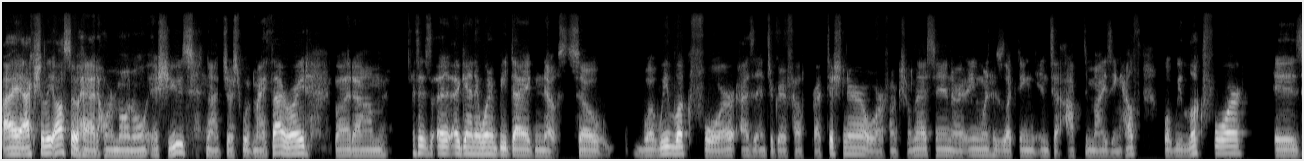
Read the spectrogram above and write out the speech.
I actually also had hormonal issues, not just with my thyroid, but um, again, it wouldn't be diagnosed. So what we look for as an integrative health practitioner or functional medicine or anyone who's looking into optimizing health, what we look for is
